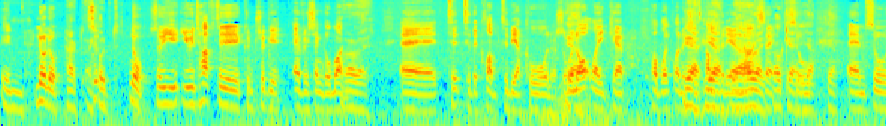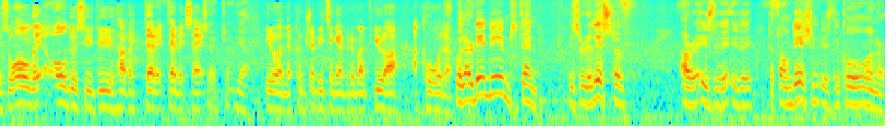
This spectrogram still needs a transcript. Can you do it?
in. no, no, I so, could- no. So you you would have to contribute every single month. All right. uh, to, to the club to be a co-owner. So Yeah. we're not like a public limited Yeah, company in yeah, that all right, sense. okay, so, Um, so so all the all those who do have a direct debit set, yeah. you know, and they're contributing every month, you are a co-owner. Well, are they named then? Is there a list of, or is the, is the, the foundation is the co-owner?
